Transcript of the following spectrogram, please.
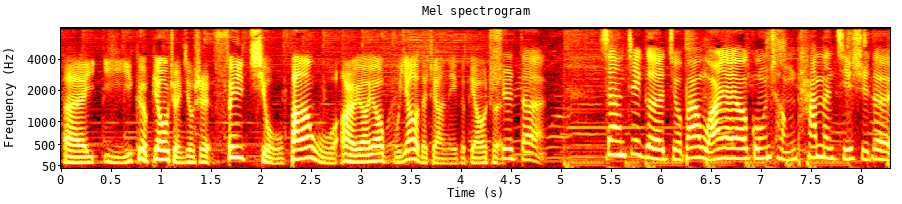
呃以一个标准，就是非九八五二幺幺不要的这样的一个标准。是的，像这个九八五二幺幺工程，他们其实的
